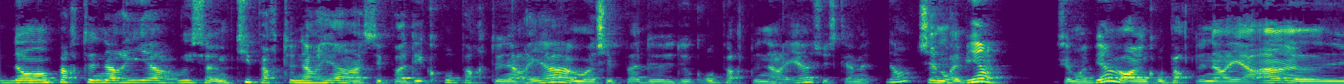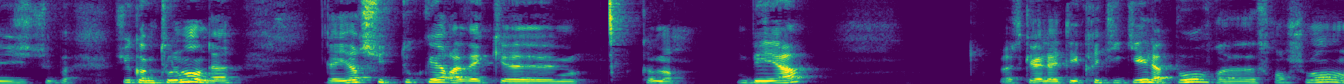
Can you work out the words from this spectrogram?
dans mon partenariat, oui, c'est un petit partenariat, hein, c'est pas des gros partenariats. Moi, j'ai pas de, gros partenariats jusqu'à maintenant. J'aimerais bien, j'aimerais bien avoir un gros partenariat. Hein, euh, je, suis comme tout le monde. Hein. D'ailleurs, je suis de tout cœur avec euh, comment Béa parce qu'elle a été critiquée, la pauvre, euh, franchement,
